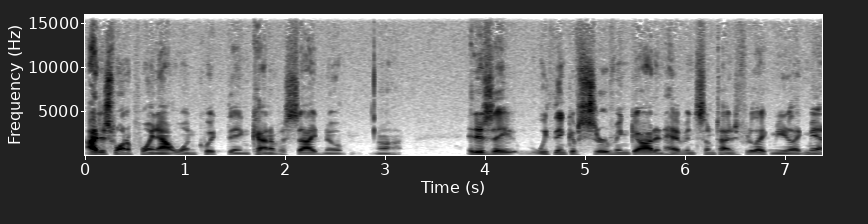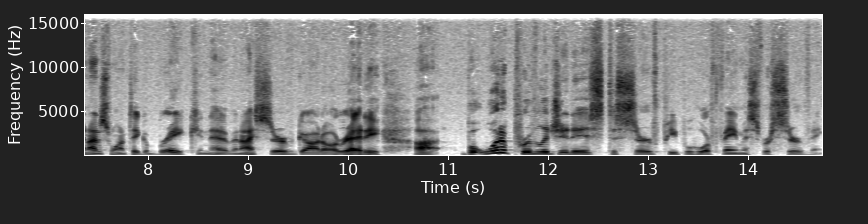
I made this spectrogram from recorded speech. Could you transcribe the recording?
I just want to point out one quick thing, kind of a side note. Uh, it is a, we think of serving God in heaven. Sometimes if you're like me, you're like, man, I just want to take a break in heaven. I serve God already. Uh, but what a privilege it is to serve people who are famous for serving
